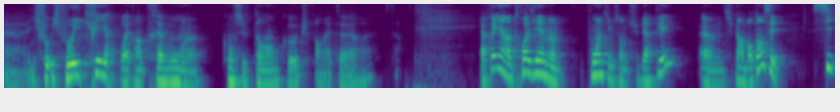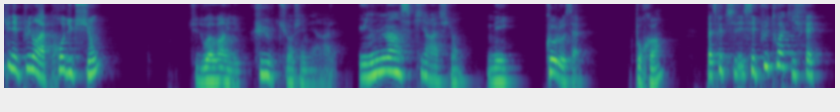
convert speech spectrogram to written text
Euh, il faut, il faut écrire pour être un très bon euh, consultant, coach, formateur, etc. Et après, il y a un troisième point qui me semble super clé, euh, super important, c'est si tu n'es plus dans la production, tu dois avoir une culture générale, une inspiration, mais colossale. Pourquoi? Parce que c'est plus toi qui fais.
